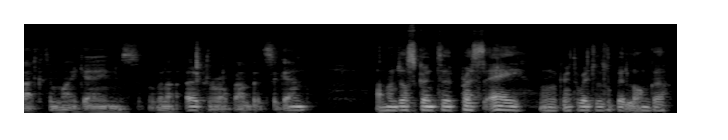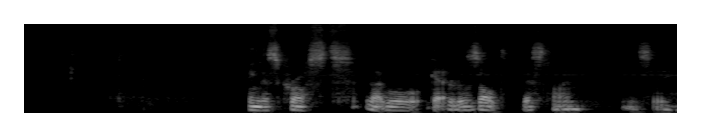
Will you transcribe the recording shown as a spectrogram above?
back to my games. I'm going to open Rock Bandits again. And I'm just going to press A. I'm going to wait a little bit longer. Fingers crossed that we'll get a result this time. Let's see.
